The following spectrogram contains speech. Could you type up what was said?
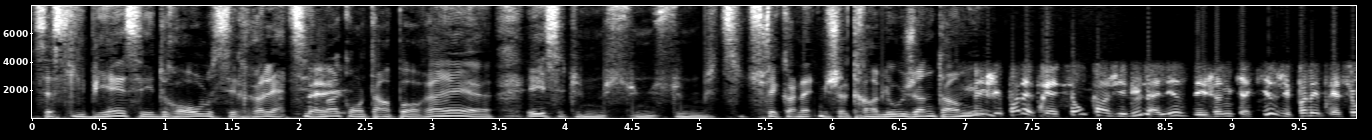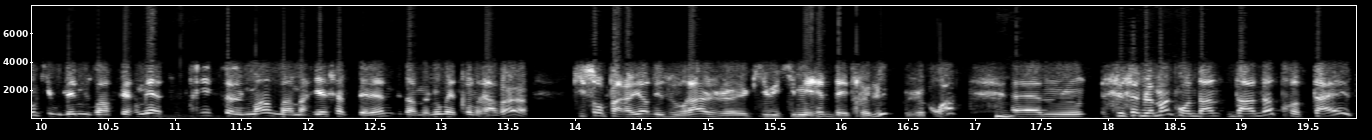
Ça se lit bien, c'est drôle, c'est relativement Ben- contemporain. euh, et c'est une, une- une- si tu fais connaître Michel Tremblay aux jeunes, tant mieux. Mais j'ai pas l'impression, quand j'ai lu la liste des jeunes caquistes, j'ai pas l'impression qu'ils voulaient nous enfermer à tout prix seulement dans Maria Chapdelaine et dans Menot Maître Draveur, qui sont par ailleurs des ouvrages euh, qui, qui méritent d'être lus, je crois. Euh, c'est simplement qu'on dans, dans notre tête,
